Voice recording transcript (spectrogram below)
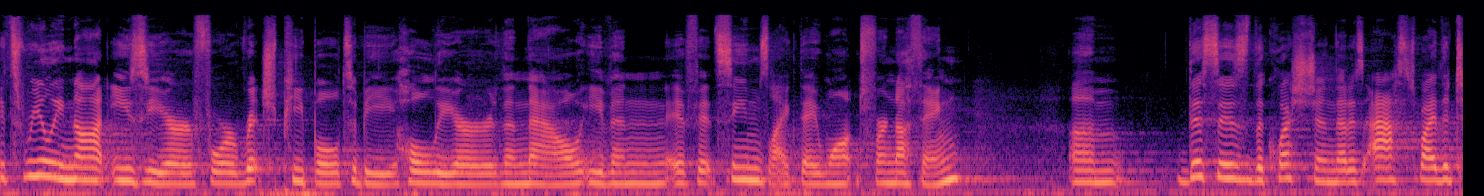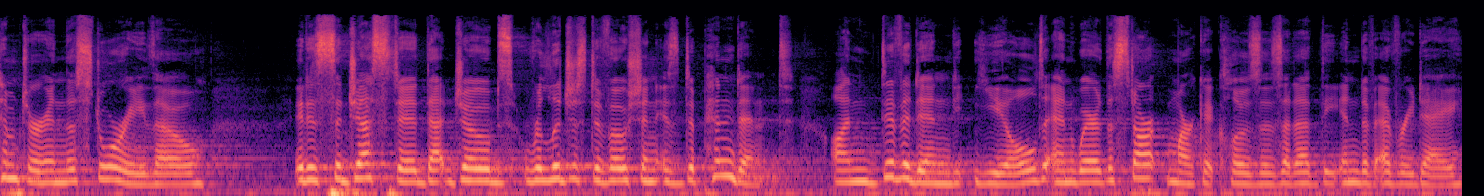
it's really not easier for rich people to be holier than thou, even if it seems like they want for nothing. Um, this is the question that is asked by the tempter in the story, though. It is suggested that Job's religious devotion is dependent on dividend yield and where the stock market closes at, the end of every day.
